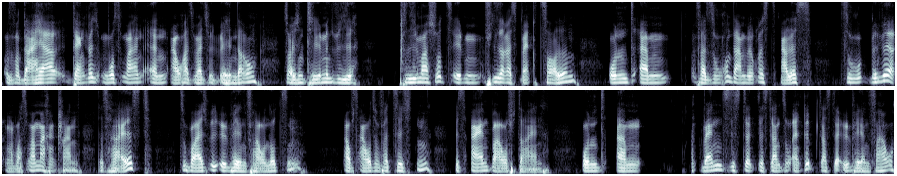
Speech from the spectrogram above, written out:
und von daher denke ich, muss man ähm, auch als Mensch mit Behinderung solchen Themen wie Klimaschutz eben viel Respekt zollen und ähm, versuchen da möglichst alles zu bewirken, was man machen kann. Das heißt, zum Beispiel ÖPNV nutzen, aufs Auto verzichten, ist ein Baustein. Und ähm, wenn es das dann so ergibt, dass der ÖPNV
